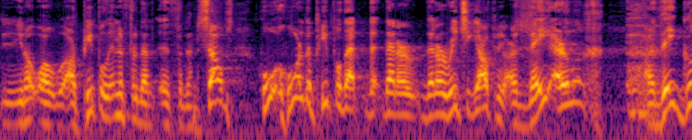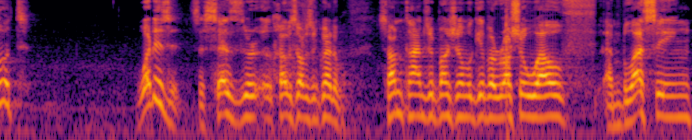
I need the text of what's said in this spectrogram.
you know, are, people in it for them for themselves? Who, who are the people that, that, that, are that are reaching out to me? Are they erlich? Are they good? What is it? So says Chavos is incredible. Sometimes a bunch of them will give a rush of wealth and blessing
